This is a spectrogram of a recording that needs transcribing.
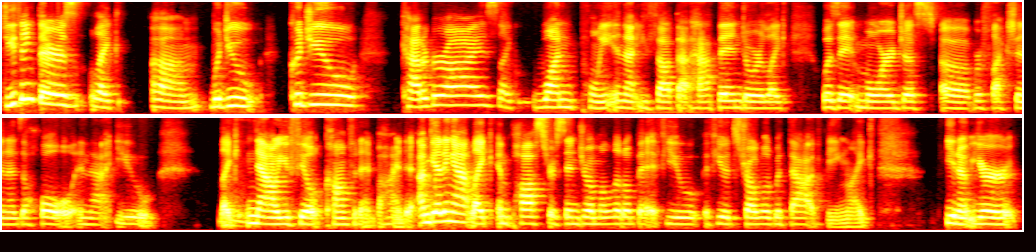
Do you think there's like um would you could you categorize like one point in that you thought that happened? Or like was it more just a reflection as a whole in that you like mm. now you feel confident behind it? I'm getting at like imposter syndrome a little bit if you if you had struggled with that being like you know you're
